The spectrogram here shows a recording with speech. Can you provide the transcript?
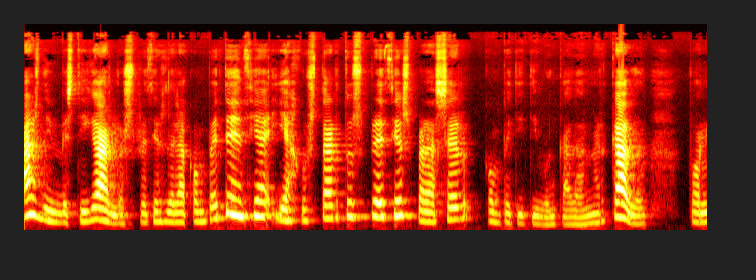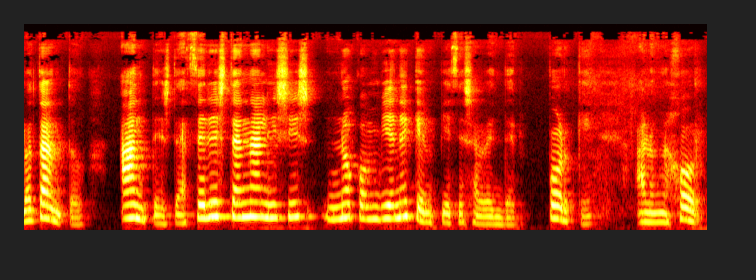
has de investigar los precios de la competencia y ajustar tus precios para ser competitivo en cada mercado. Por lo tanto, antes de hacer este análisis no conviene que empieces a vender, porque a lo mejor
